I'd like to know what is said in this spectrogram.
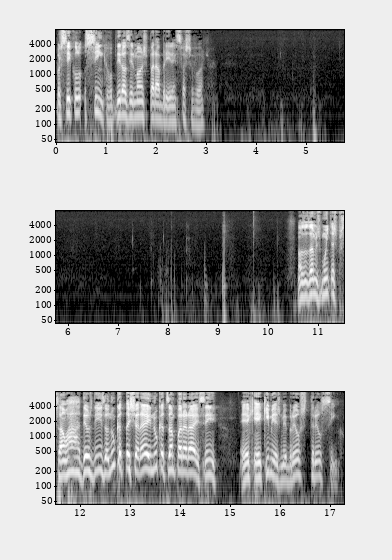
versículo 5. Vou pedir aos irmãos para abrirem, se faz favor. Nós usamos muita expressão, ah, Deus diz, eu nunca te deixarei, nunca te desampararei. Sim, é aqui, é mesmo, Hebreus 13, 5.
